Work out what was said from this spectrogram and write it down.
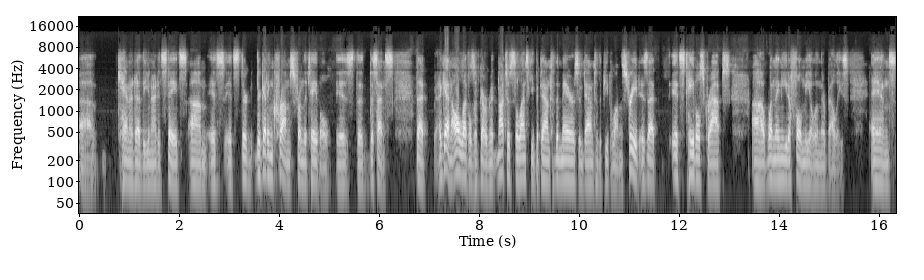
uh, Canada, the United States. Um, it's it's they're they're getting crumbs from the table. Is the the sense that again all levels of government, not just Zelensky, but down to the mayors and down to the people on the street, is that it's table scraps uh, when they need a full meal in their bellies. And,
